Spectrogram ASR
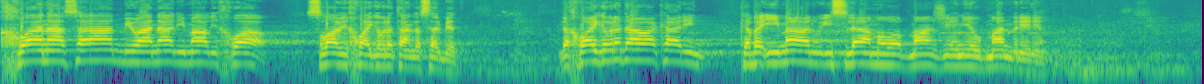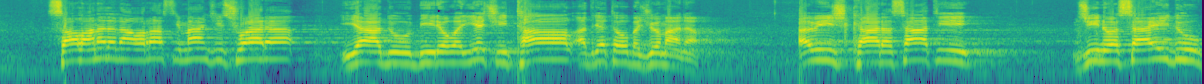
خواناسان میوانانی ماڵی خوا سڵاوی خوای گەورەتان لەسەر بێت لە خوای گەورە داواکارین کە بە ئیمان و ئیسلامەوە بمانژێنێ و بمان مرێنێ ساڵانە لە ناوەڕاستی مانجی چوارە یاد و بیرەوەریەکی تاڵ ئەدرێتەوە بە گوێمانە ئەویش کارەساتی جینۆساید و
